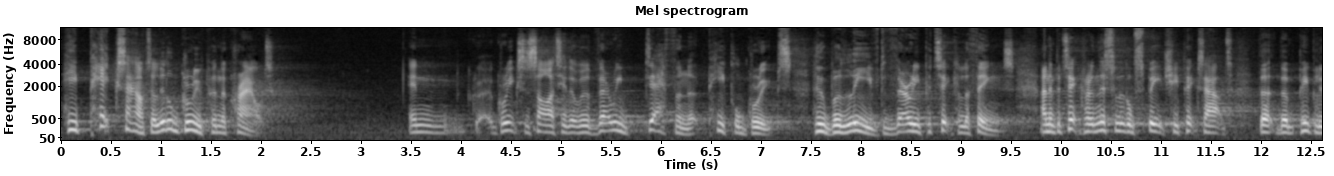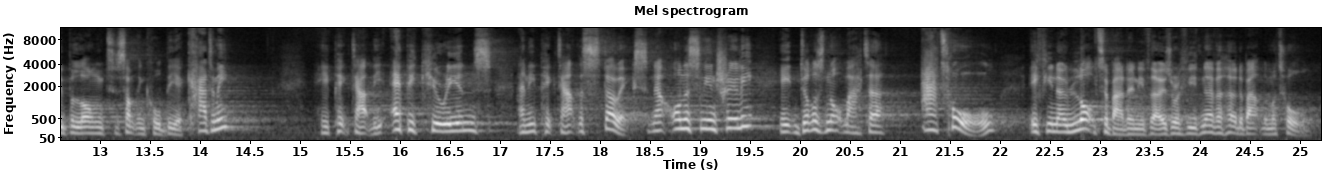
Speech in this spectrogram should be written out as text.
he picks out a little group in the crowd. In Greek society, there were very definite people groups who believed very particular things. And in particular, in this little speech, he picks out the, the people who belonged to something called the Academy, he picked out the Epicureans and he picked out the Stoics. Now, honestly and truly, it does not matter at all if you know lots about any of those or if you've never heard about them at all.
